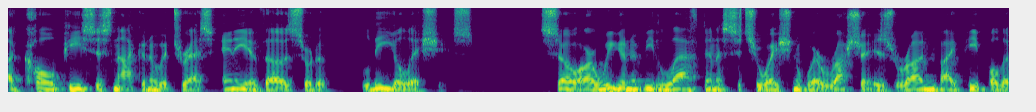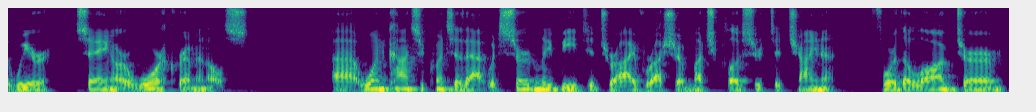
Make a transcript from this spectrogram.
A cold peace is not going to address any of those sort of legal issues. So are we going to be left in a situation where russia is run by people that we are saying are war criminals uh, one consequence of that would certainly be to drive russia much closer to china for the long term.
